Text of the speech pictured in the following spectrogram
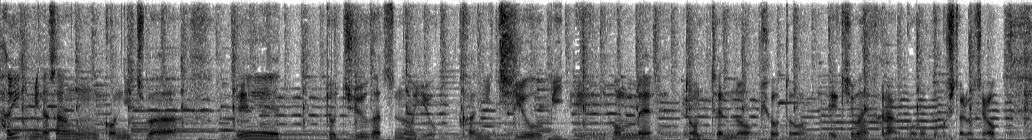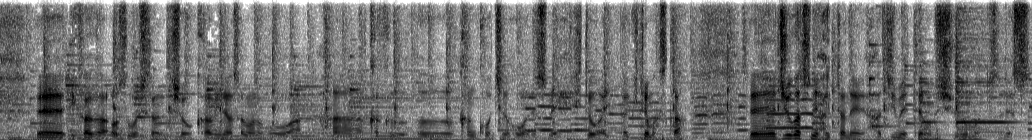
はい皆さんこんにちは。えー、っと10月の4日日曜日、えー、2本目曇天の京都駅前からご報告しておりますよ、えー、いかがお過ごしなんでしょうか？皆様の方は各観光地の方はですね人がいっぱい来てますか、え10月に入ったね初めての週末です。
